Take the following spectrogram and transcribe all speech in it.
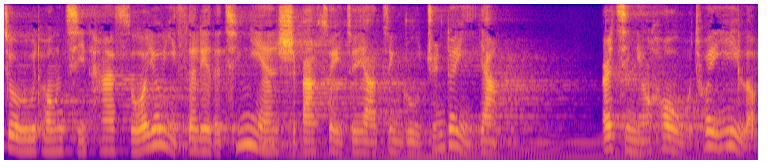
就如同其他所有以色列的青年，十八岁就要进入军队一样。而几年后，我退役了，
